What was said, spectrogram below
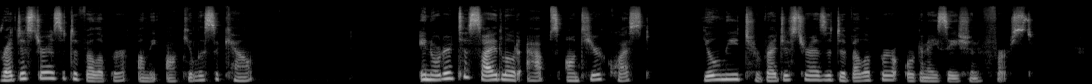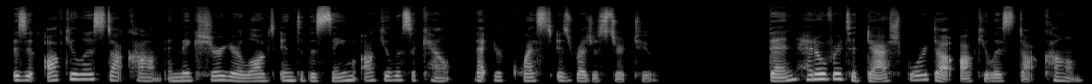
Register as a developer on the Oculus account. In order to sideload apps onto your Quest, you'll need to register as a developer organization first. Visit oculus.com and make sure you're logged into the same Oculus account that your Quest is registered to. Then head over to dashboard.oculus.com.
